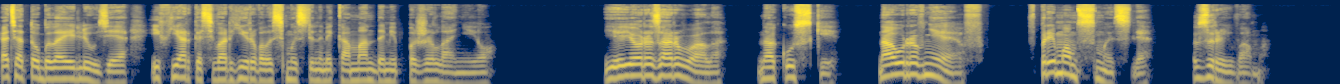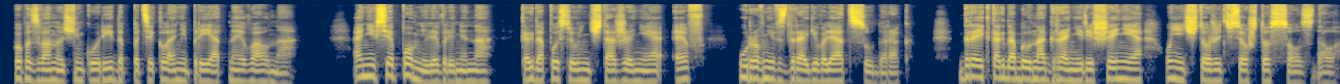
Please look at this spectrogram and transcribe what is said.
Хотя то была иллюзия, их яркость варьировалась мысленными командами по желанию. Ее разорвало. На куски. На уровне F. В прямом смысле. Взрывом. По позвоночнику Рида потекла неприятная волна. Они все помнили времена, когда после уничтожения F уровни вздрагивали от судорог. Дрейк тогда был на грани решения уничтожить все, что создал.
